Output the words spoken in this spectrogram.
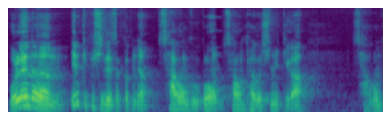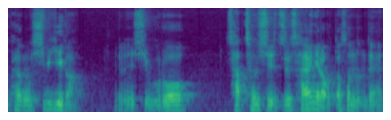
원래는 이렇게 표시되어 있었거든요. 4090, 4080 16기가 4080 12기가 이런 식으로 4000 시리즈 사양이라고 떴었는데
